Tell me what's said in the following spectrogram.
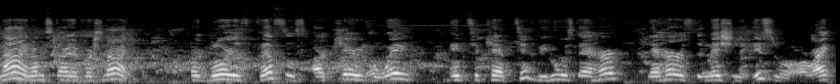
9. I'm to start at verse 9. Her glorious vessels are carried away into captivity. Who is that her? That her is the nation of Israel, all right?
